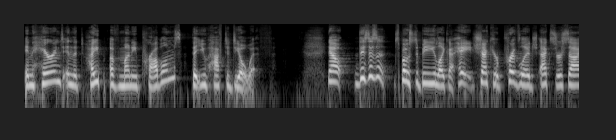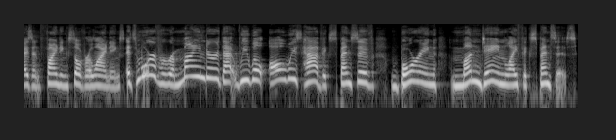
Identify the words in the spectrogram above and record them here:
inherent in the type of money problems that you have to deal with. Now, this isn't supposed to be like a hey, check your privilege exercise and finding silver linings. It's more of a reminder that we will always have expensive, boring, mundane life expenses.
